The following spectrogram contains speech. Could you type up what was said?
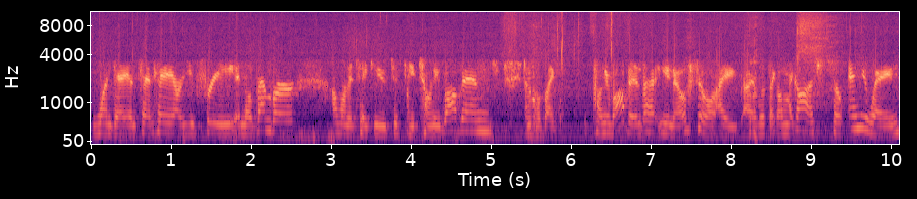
one day and said, Hey, are you free in November? I want to take you to see Tony Robbins. And I was like, Tony Robbins, you know? So I, I was like, Oh my gosh. So anyway,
